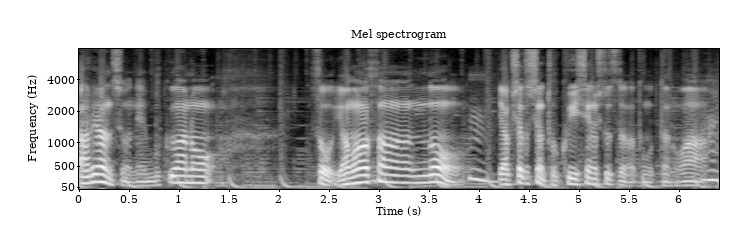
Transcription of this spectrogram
あれなんですよね。僕はあのそう山田さんのうん。役者としての得意性の一つだなと思ったのは、はい。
